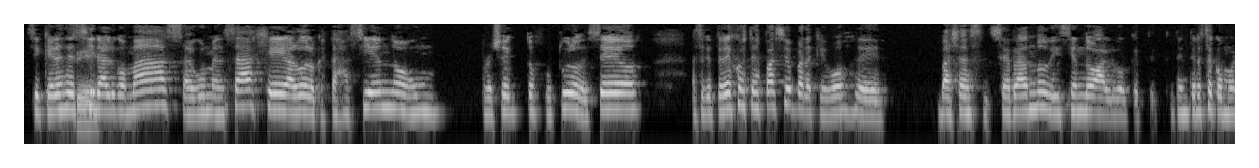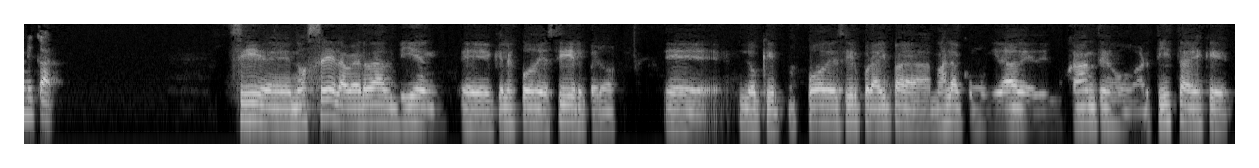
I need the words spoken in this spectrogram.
si querés decir algo más, algún mensaje, algo de lo que estás haciendo, un proyecto futuro, deseos. Así que te dejo este espacio para que vos eh, vayas cerrando diciendo algo que te, interese comunicar. Sí, eh, no sé, la verdad, bien. Eh, qué les puedo decir, pero eh, lo que puedo decir por ahí para más la comunidad de, dibujantes o artistas es que,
